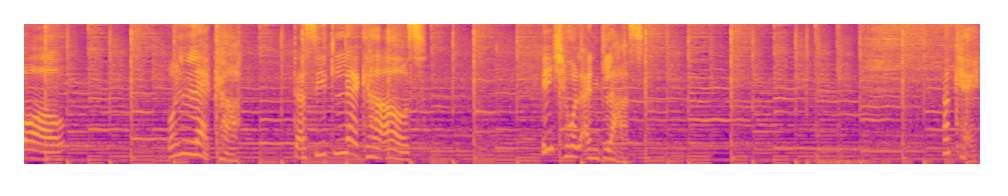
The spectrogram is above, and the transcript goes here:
Wow. Oh, lecker. Das sieht lecker aus. Ich hol ein Glas. Okay.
